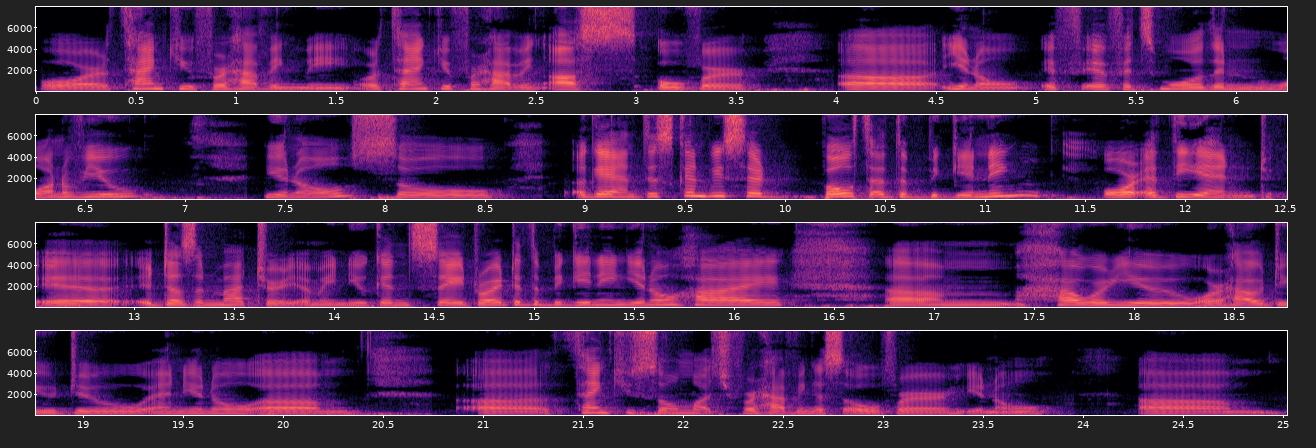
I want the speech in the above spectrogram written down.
or thank you for having me or thank you for having us over uh, you know if, if it's more than one of you you know. So again this can be said both at the beginning or at the end. Uh, it doesn't matter. I mean you can say it right at the beginning you know hi um, how are you? or how do you do? and you know um, uh, thank you so much for having us over you know. Um,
